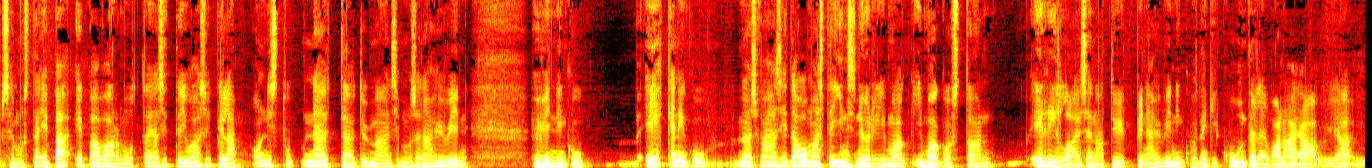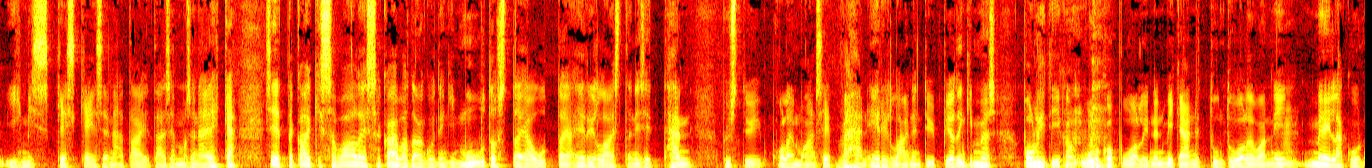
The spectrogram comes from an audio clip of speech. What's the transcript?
semmoista epä, epävarmuutta. Ja sitten Juha Sipilä onnistui näyttäytymään semmoisena hyvin, hyvin niin kuin, ehkä niin kuin myös vähän siitä omasta insinööri-imagostaan erilaisena tyyppinä, hyvin niin kuitenkin kuuntelevana ja, ja ihmiskeskeisenä tai, tai semmoisena. Ehkä se, että kaikissa vaaleissa kaivataan kuitenkin muutosta ja uutta ja erilaista, niin sitten hän pystyi olemaan se vähän erilainen tyyppi. Jotenkin myös politiikan ulkopuolinen, mikä nyt tuntuu olevan niin mm. meillä kuin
